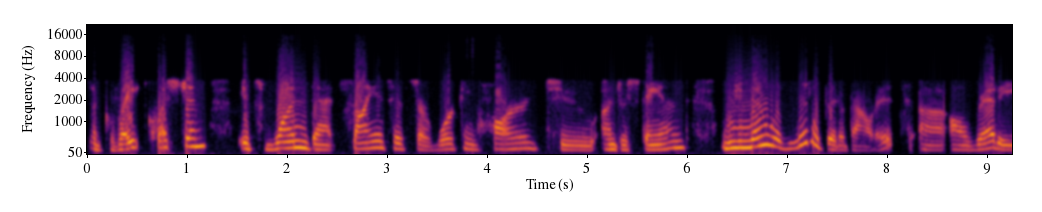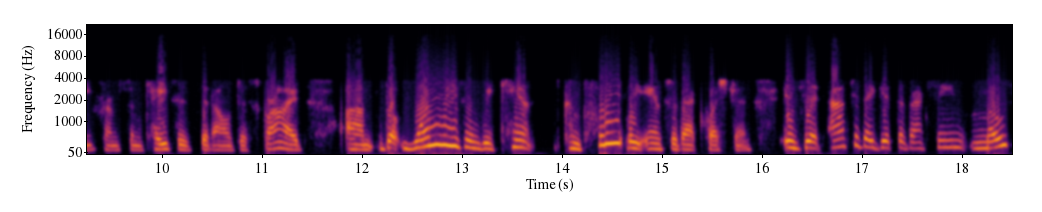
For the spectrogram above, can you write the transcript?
It's a great question. It's one that scientists are working hard to understand. We know a little bit about it uh, already from some cases that I'll describe, um, but one reason we can't completely answer that question is that after they get the vaccine, most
